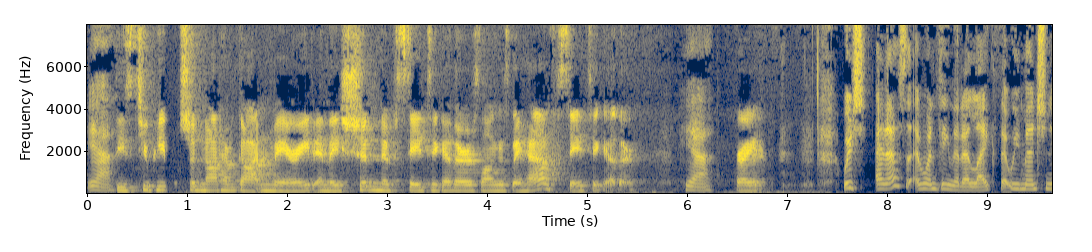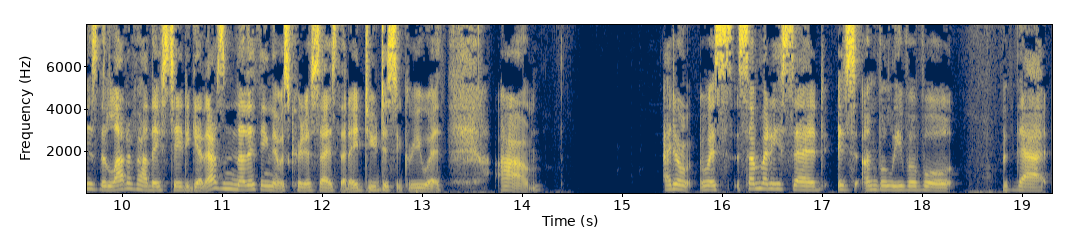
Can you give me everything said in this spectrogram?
Yeah. These two people should not have gotten married, and they shouldn't have stayed together as long as they have stayed together, Yeah. right? Which, and that's one thing that I like that we mentioned is that a lot of how they stay together. That was another thing that was criticized that I do disagree with. Um, I don't, was somebody said it's unbelievable that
